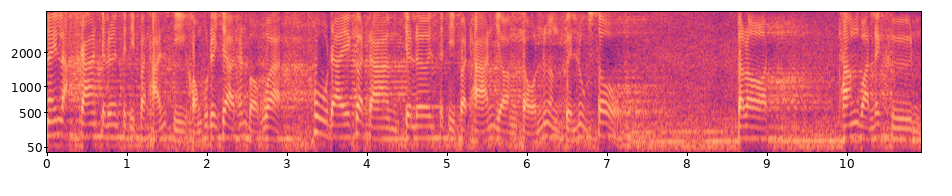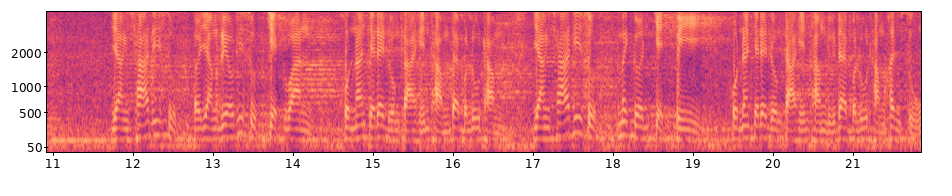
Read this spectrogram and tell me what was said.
ในหลักการเจริญสติปัฏฐานสี่ของพระพุทธเจ้า ท่านบอกว่า ผู้ใดก็ตามเจริญสติปัฏฐานอย่างต่อเนื่องเป็นลูกโซ่ ตลอด ทั้งวันและคืน อย่างช้าที่สุดอย่างเร็วที่สุดเจ็ดวัน คนนั้นจะได้ดวงตาเห็นธรรมได้บรรลุธรรม อย่างช้าที่สุดไม่เกินเจ็ดปี คนนั้นจะได้ดวงตาเห็นธรรมหรือได้บรรลุธรรมขั้นสูง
